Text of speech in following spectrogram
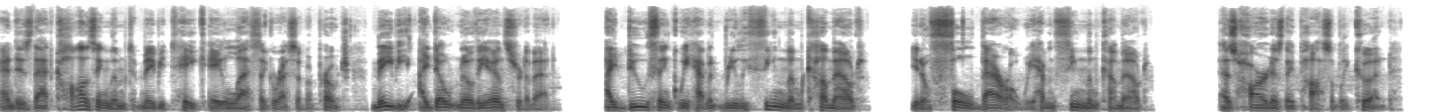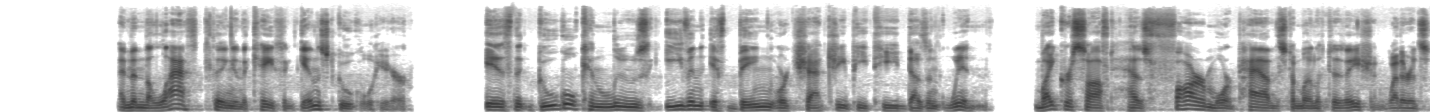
And is that causing them to maybe take a less aggressive approach? Maybe. I don't know the answer to that. I do think we haven't really seen them come out, you know, full barrel. We haven't seen them come out as hard as they possibly could. And then the last thing in the case against Google here is that Google can lose even if Bing or ChatGPT doesn't win. Microsoft has far more paths to monetization, whether it's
